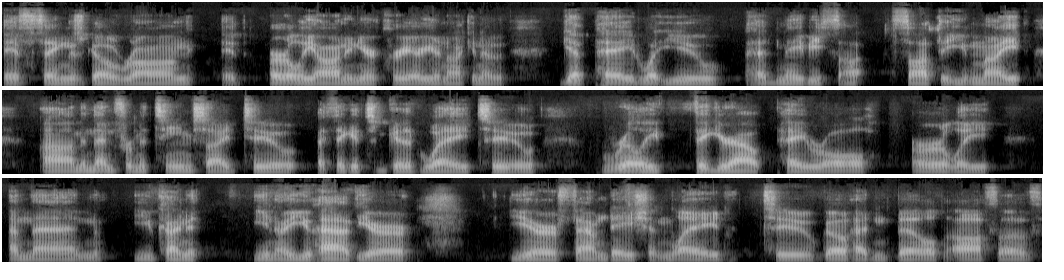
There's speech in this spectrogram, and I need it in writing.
if things go wrong it, early on in your career you're not going to get paid what you had maybe thought thought that you might um, and then from a team side too, I think it's a good way to really figure out payroll early, and then you kind of you know you have your your foundation laid to go ahead and build off of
